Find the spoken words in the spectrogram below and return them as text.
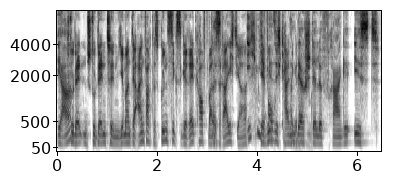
ja. Studenten, Studentinnen, jemand, der einfach das günstigste Gerät kauft, weil Was es reicht ja, ich mich der will sich keine an Gedanken der Stelle machen. frage, ist,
